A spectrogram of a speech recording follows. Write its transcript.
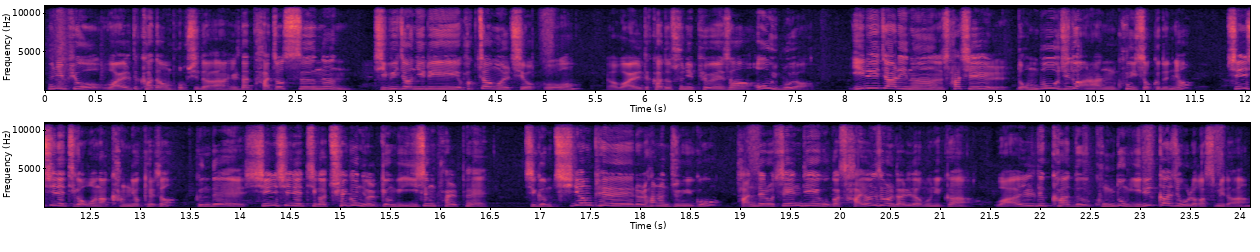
순위표 와일드카드 한번 봅시다. 일단 다저스는 디비전 1위 확정을 지었고, 자, 와일드카드 순위표에서, 어이, 뭐야. 1위 자리는 사실 넘보지도 않고 있었거든요? 신시내티가 워낙 강력해서? 근데 신시내티가 최근 10경기 2승 8패, 지금 7연패를 하는 중이고 반대로 샌디에고가 4연승을 달리다 보니까 와일드카드 공동 1위까지 올라갔습니다.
